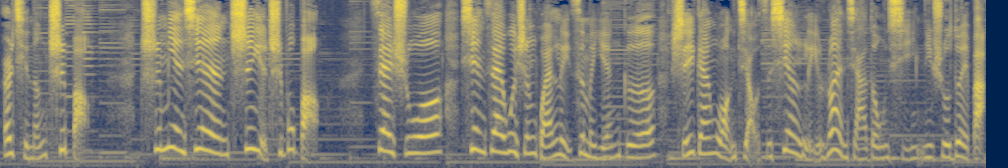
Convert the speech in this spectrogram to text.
而且能吃饱。吃面线吃也吃不饱。再说，现在卫生管理这么严格，谁敢往饺子馅里乱加东西？你说对吧？”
